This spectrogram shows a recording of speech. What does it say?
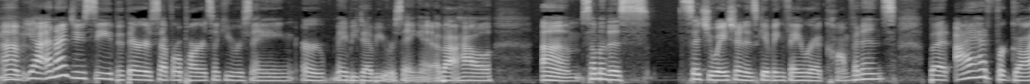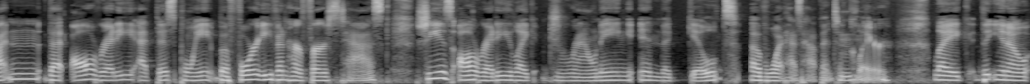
Um, yeah, and I do see that there are several parts, like you were saying, or maybe Debbie were saying it about how um, some of this situation is giving Feyre confidence, but I had forgotten that already at this point, before even her first task, she is already like drowning in the guilt of what has happened to mm-hmm. Clare. Like the you know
